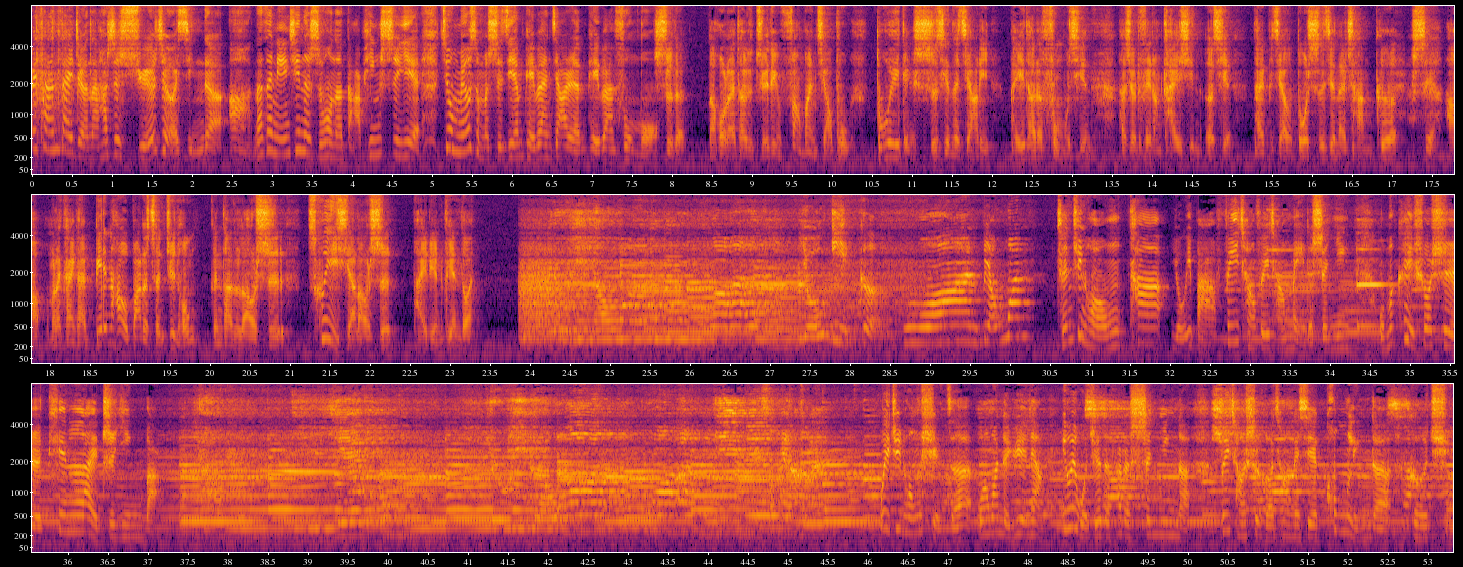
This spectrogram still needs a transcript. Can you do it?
位参赛者呢，他是学者型的啊。那在年轻的时候呢，打拼事业，就没有什么时间陪伴家人、陪伴父母。是的，那后来他就决定放慢脚步，多一点时间在家里陪他的父母亲，他觉得非常开心，而且他也比较多时间来唱歌。是好，我们来看一看编号八的陈俊宏跟他的老师翠霞老师排练的片段。有一个弯，不要弯。陈俊宏他有一把非常非常美的声音，我们可以说是天籁之音吧。魏俊宏选择《弯弯的月亮》，因为我觉得他的声音呢，非常适合唱那些空灵的歌曲。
